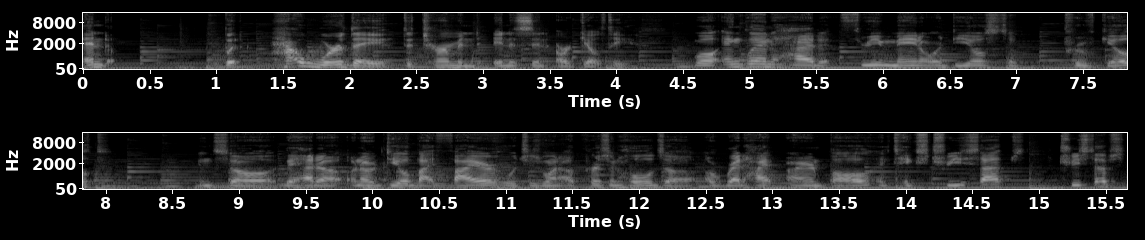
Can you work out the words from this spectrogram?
And but how were they determined innocent or guilty? Well, England had three main ordeals to prove guilt. And so they had a, an ordeal by fire, which is when a person holds a, a red hot iron ball and takes tree steps, tree steps,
